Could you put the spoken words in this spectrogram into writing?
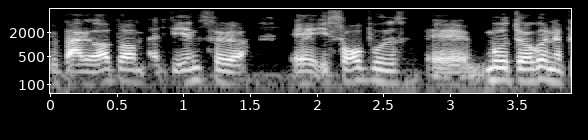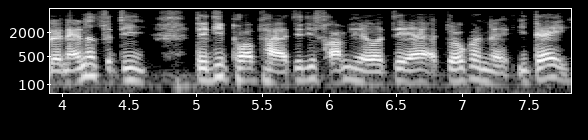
jo bakket op om, at vi indfører øh, et forbud øh, mod dukkerne, blandt andet fordi det, de påpeger, det de fremhæver, det er, at dukkerne i dag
